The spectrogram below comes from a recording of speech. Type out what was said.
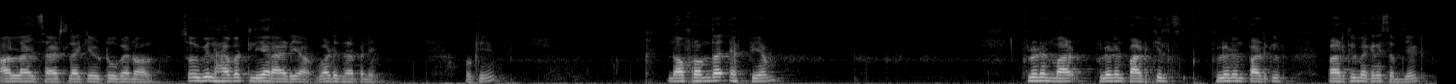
online sites like YouTube and all so you will have a clear idea what is happening okay now from the F P M fluid and fluid and particles fluid and particle particle mechanic subject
